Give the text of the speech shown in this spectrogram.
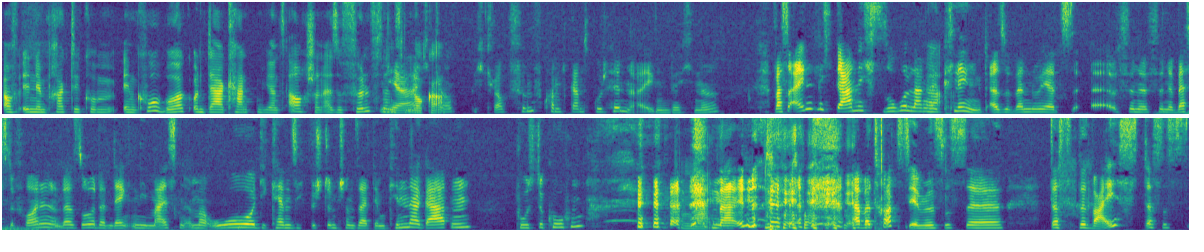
auf, in dem Praktikum in Coburg und da kannten wir uns auch schon. Also fünf sind ja, locker. Ich glaube, glaub, fünf kommt ganz gut hin eigentlich, ne? Was eigentlich gar nicht so lange ja. klingt. Also wenn du jetzt äh, für, eine, für eine beste Freundin oder so, dann denken die meisten immer, oh, die kennen sich bestimmt schon seit dem Kindergarten. Pustekuchen. Nein. Nein. Aber trotzdem, es ist, äh, das beweist, dass es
